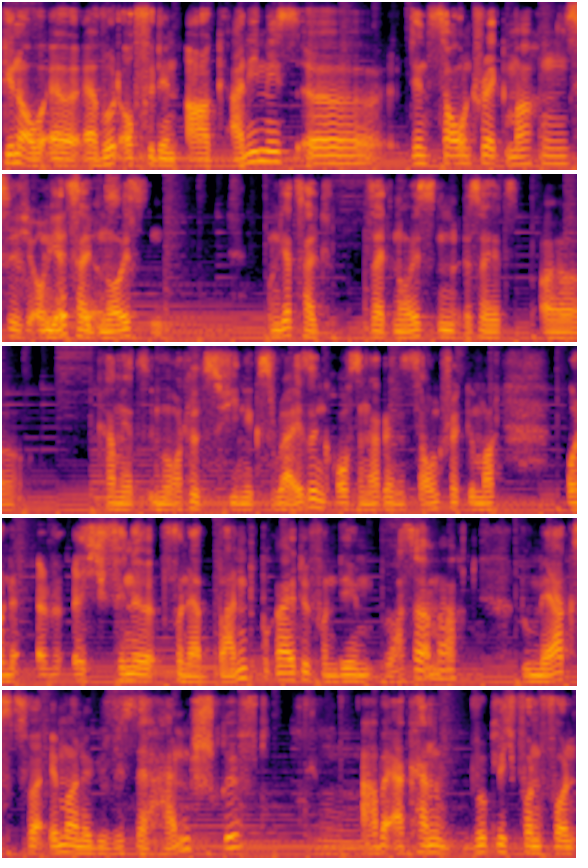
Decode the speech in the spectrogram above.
Genau, er, er wird auch für den Arc Animes äh, den Soundtrack machen. Sehe ich auch und jetzt, jetzt halt erst. neuesten. Und jetzt halt seit neuesten ist er jetzt, äh, kam jetzt Immortals Phoenix Rising raus und hat einen Soundtrack gemacht. Und äh, ich finde, von der Bandbreite von dem, was er macht, du merkst zwar immer eine gewisse Handschrift, Mhm. aber er kann wirklich von, von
